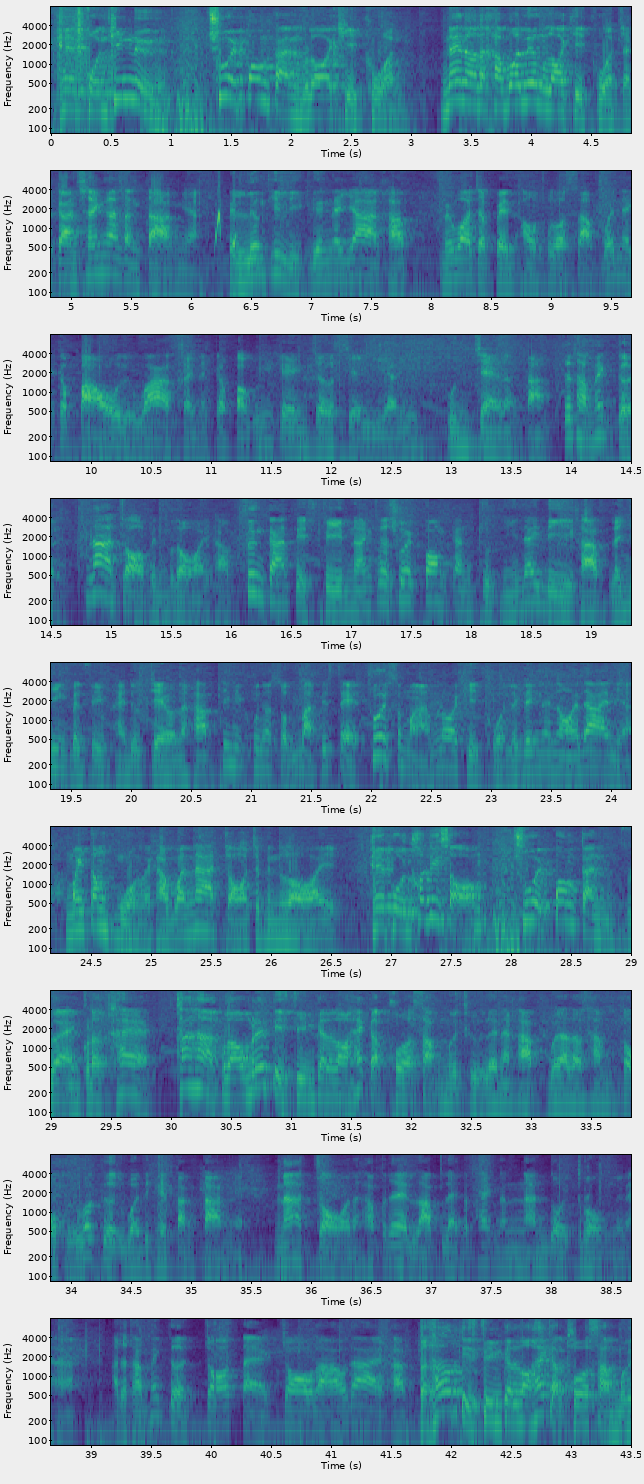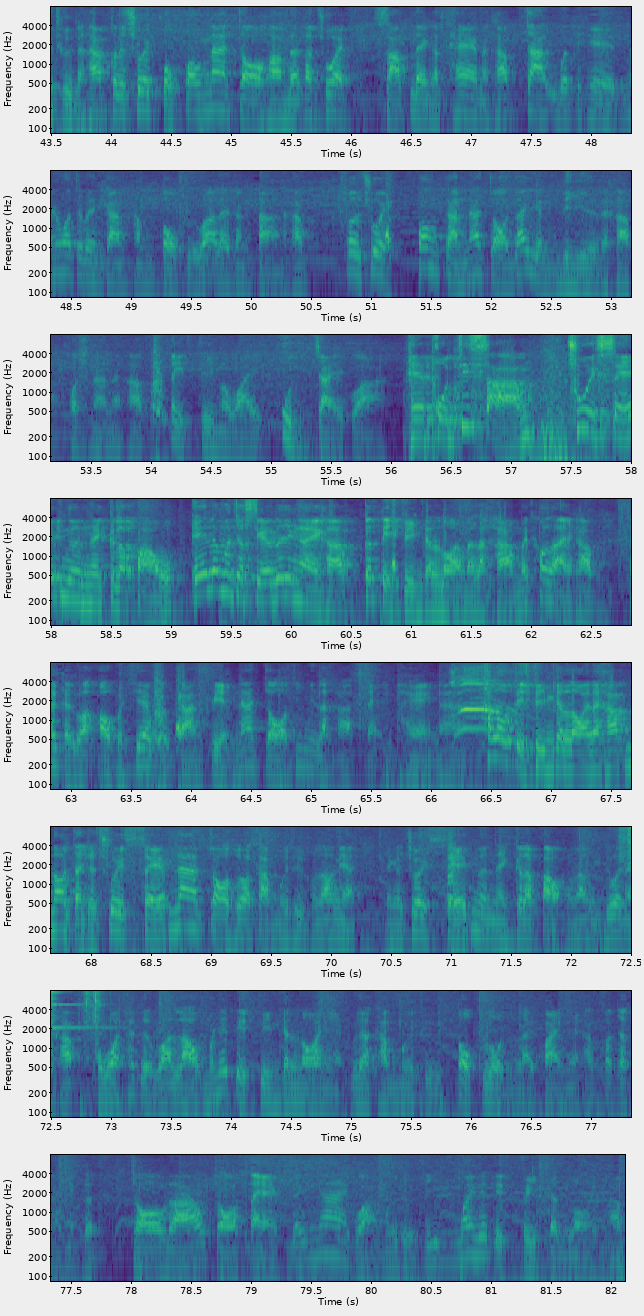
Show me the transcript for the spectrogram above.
เหตุผลที่ 1 ช่วยป้องกันรอยขีดข่วน แน่นอนนะครับว่าเรื่องรอยขีดข่วนจากการใช้งานต่างๆเนี่ยเป็นเรื่องที่หลีกเลี่ยงได้ยากครับ ไม่ว่าจะเป็นเอาโทรศัพท์ไว้ในกระเป๋า หรือว่าใส่ในกระเป๋ากางเกงเจอเศษเหรียญกุญแจต่างๆ จะทำให้เกิดหน้าจอเป็นรอยครับ ซึ่งการติดฟิล์มนั้นก็ช่วยป้องกันจุดนี้ได้ดีครับ และยิ่งเป็นฟิล์มไฮโดรเจลนะครับที่มีคุณสมบัติพิเศษช่วยสมานรอยขีดข่วนเล็กๆน้อยๆได้เนี่ยไม่ต้องห่วงเลยครับว่าหน้าจอจะเป็นรอยเหตุผลข้อที่ 2 ช่วยป้องกันแรงกระแทก ถ้าหากเราไม่ได้ติดฟิล์มกันรอยให้กับโทรศัพท์มือถือเลยนะครับ เวลาเราทำตกหรือว่าเกิดอุบัติเหตุต่างๆเนี่ยหน้าจอนะครับก็ได้รับแรงกระแทกนั้นๆ โดยตรงเลยนะฮะอาจจะทำให้เกิดจอแตกจอร้าวได้ครับแต่ถ้าเราติดฟิล์มกันรอยให้กับโทรศัพท์มือถือนะครับก็จะช่วยปกป้องหน้าจอครับแล้วก็ช่วยซับแรงกระแทกนะครับจากอุบัติเหตุไม่ว่าจะเป็นการทำตกหรือว่าอะไรต่างๆนะครับก็ช่วยป้องกันหน้าจอได้อย่างดีเลยนะครับ เพราะฉะนั้นนะครับติดฟิล์มเอาไว้อุ่นใจกว่า เหตุผลที่ 3 ช่วยเซฟเงินในกระเป๋า เอ๊ะแล้วมันจะเซฟได้ยังไงครับ ก็ติดฟิล์มกันรอยมาราคาไม่เท่าไหร่ครับ ถ้าเกิดว่าเอาไปเทียบกับการเปลี่ยนหน้าจอที่มีราคาแสนแพงนะ ถ้าเราติดฟิล์มกันรอยนะครับ นอกจากจะช่วยเซฟหน้าจอโทรศัพท์มือถือของเราเนี่ยยังจะช่วยเซฟเงินในกระเป๋าของเราอีกด้วยนะครับ เพราะว่าถ้าเกิดว่าเราไม่ได้ติดฟิล์มกันรอยเนี่ย เวลาทำมือถือตกหล่นอะไรไปนะครับ ก็จะทำให้เกิดจอร้าวจอแตกได้ง่ายกว่ามือถือที่ไม่ได้ติดฟิล์มกันรอยครับ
